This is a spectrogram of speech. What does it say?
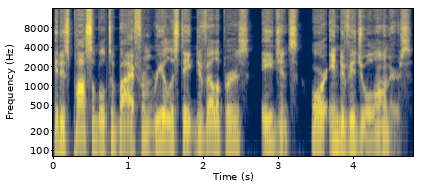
It is possible to buy from real estate developers, agents, or individual owners.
